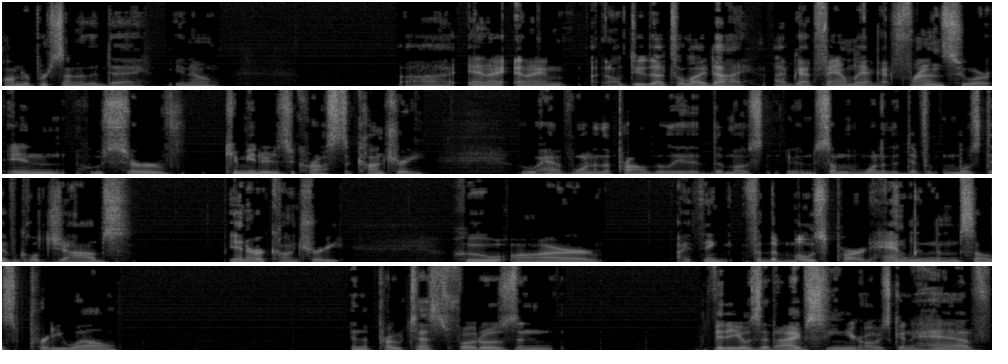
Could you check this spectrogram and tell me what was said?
hundred percent of the day. You know, uh, and I and I'm I'll do that till I die. I've got family. I got friends who are in who serve communities across the country, who have one of the probably the, the most some one of the diff- most difficult jobs in our country who are, I think, for the most part, handling themselves pretty well. In the protest photos and videos that I've seen, you're always going to have,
